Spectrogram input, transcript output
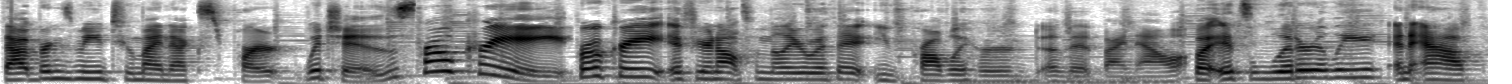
That brings me to my next part, which is Procreate. Procreate, if you're not familiar with it, you've probably heard of it by now, but it's literally an app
